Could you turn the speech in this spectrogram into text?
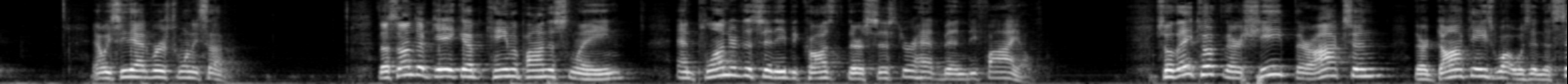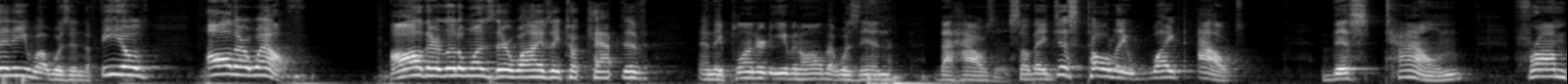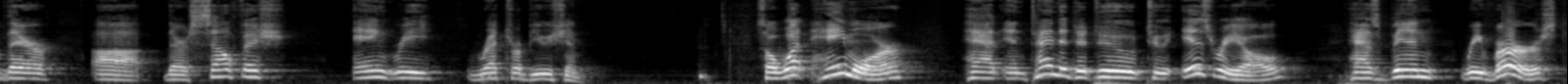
And we see that in verse 27. The sons of Jacob came upon the slain and plundered the city because their sister had been defiled. So they took their sheep, their oxen, their donkeys, what was in the city, what was in the field, all their wealth, all their little ones, their wives, they took captive, and they plundered even all that was in the houses. So they just totally wiped out this town from their uh, their selfish, angry retribution. So, what Hamor had intended to do to Israel has been reversed.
